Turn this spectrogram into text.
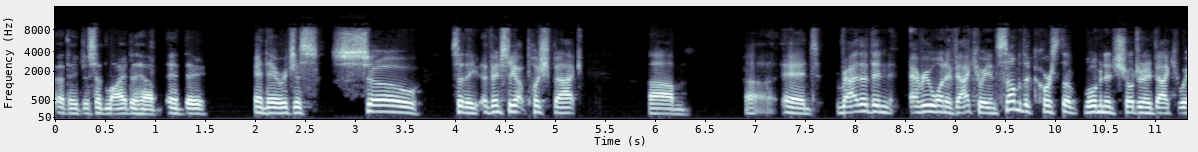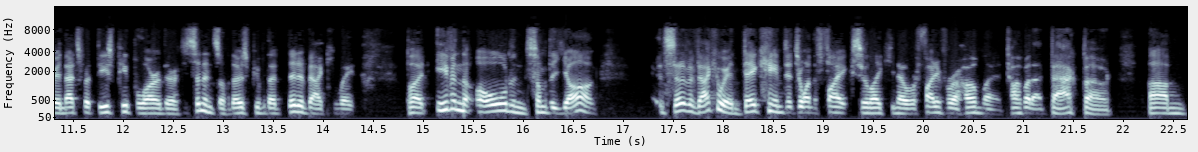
uh, they just had lied to him, and they and they were just so. So they eventually got pushed back um, uh, and rather than everyone evacuating, some of the of course the women and children evacuated. That's what these people are. They're descendants of those people that did evacuate. But even the old and some of the young, instead of evacuating, they came to join the fight. So like you know we're fighting for our homeland. Talk about that backbone. Um,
